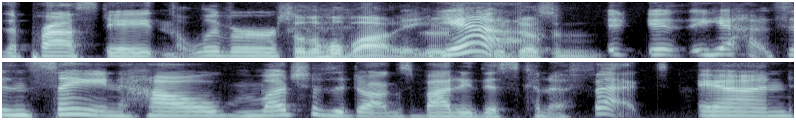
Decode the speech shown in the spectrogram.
the prostate and the liver So the whole body. there's- Yeah. It doesn't. it, it yeah it's insane how much of the dog's body this can affect and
